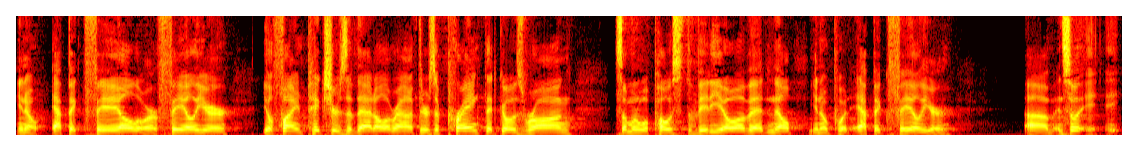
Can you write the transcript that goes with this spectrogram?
you know, epic fail or failure. You'll find pictures of that all around. If there's a prank that goes wrong, Someone will post the video of it and they'll you know, put epic failure. Um, and so it, it,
